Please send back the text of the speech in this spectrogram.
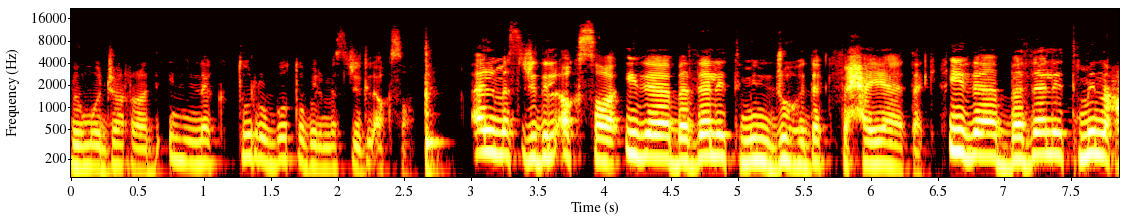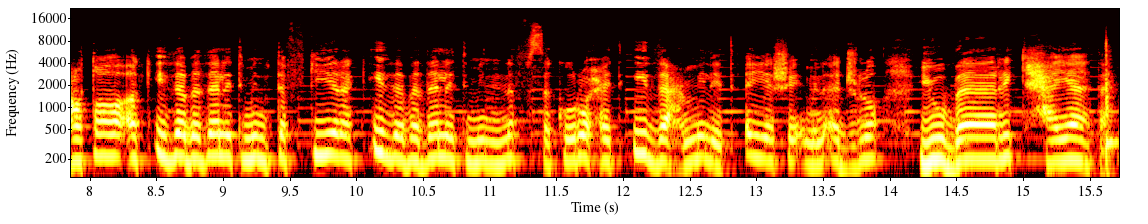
بمجرد إنك تربطه بالمسجد الأقصى. المسجد الأقصى إذا بذلت من جهدك في حياتك إذا بذلت من عطائك إذا بذلت من تفكيرك إذا بذلت من نفسك وروحت إذا عملت أي شيء من أجله يبارك حياتك.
